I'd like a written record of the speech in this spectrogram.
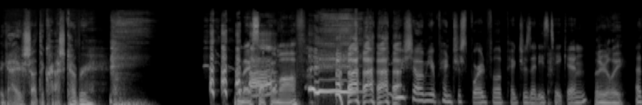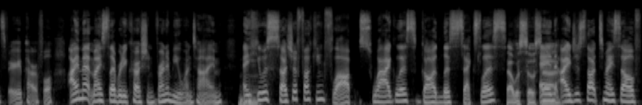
the guy who shot the crash cover? and I suck him off. you show him your Pinterest board full of pictures that he's taken. Literally. That's very powerful. I met my celebrity crush in front of you one time, and he was such a fucking flop, swagless, godless, sexless. That was so sad. And I just thought to myself,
